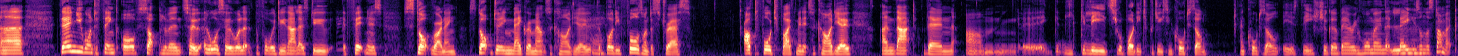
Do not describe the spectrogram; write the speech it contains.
uh, then you want to think of supplements. So, and also, well, before we do that, let's do fitness. Stop running. Stop doing mega amounts of cardio. The body falls under stress after 45 minutes of cardio. And that then um, eh, leads your body to producing cortisol. And cortisol is the sugar bearing hormone that lays on the stomach.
